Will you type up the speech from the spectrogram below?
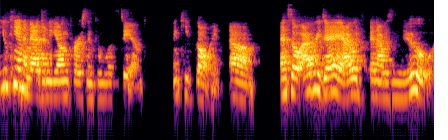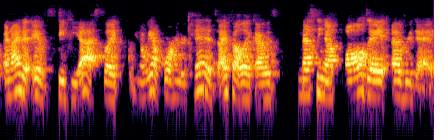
you can't imagine a young person can withstand and keep going. Um, and so every day I would, and I was new, and I did, it was CPS. Like you know, we have 400 kids. I felt like I was messing up all day, every day.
